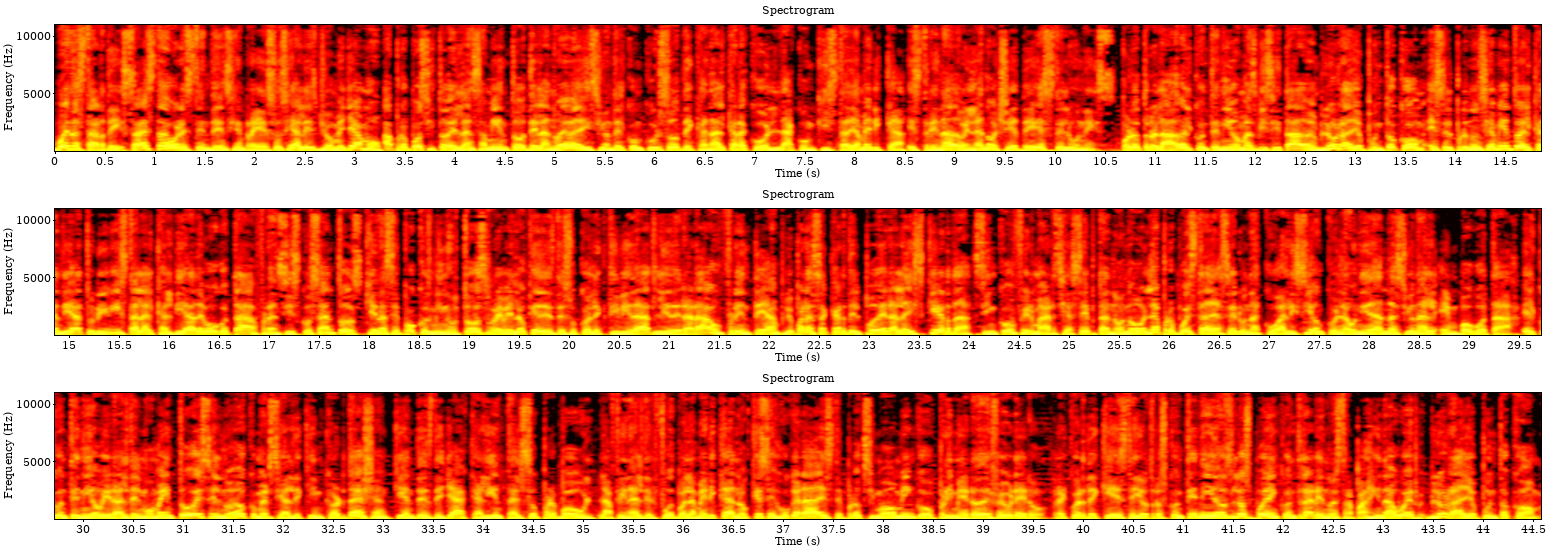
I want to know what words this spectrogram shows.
Buenas tardes. A esta hora es tendencia en redes sociales Yo Me Llamo, a propósito del lanzamiento de la nueva edición del concurso de Canal Caracol La Conquista de América, estrenado en la noche de este lunes. Por otro lado, el contenido más visitado en blurradio.com es el pronunciamiento del candidato uribista a la alcaldía de Bogotá, Francisco Santos, quien hace pocos minutos reveló que desde su colectividad liderará un frente amplio para sacar del poder a la izquierda, sin confirmar si aceptan o no la propuesta de hacer una coalición con la Unidad Nacional en Bogotá. El contenido viral del momento es el nuevo comercial de Kim Kardashian, quien desde ya calienta el Super Bowl, la final del fútbol americano que se jugará este próximo domingo, primero de febrero. Recuerde que este y otros contenidos los puede encontrar en nuestra página web blurradio.com.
